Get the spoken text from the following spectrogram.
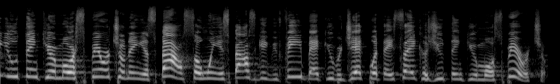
of you think you're more spiritual than your spouse. So when your spouse give you feedback, you reject what they say because you think you're more spiritual.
